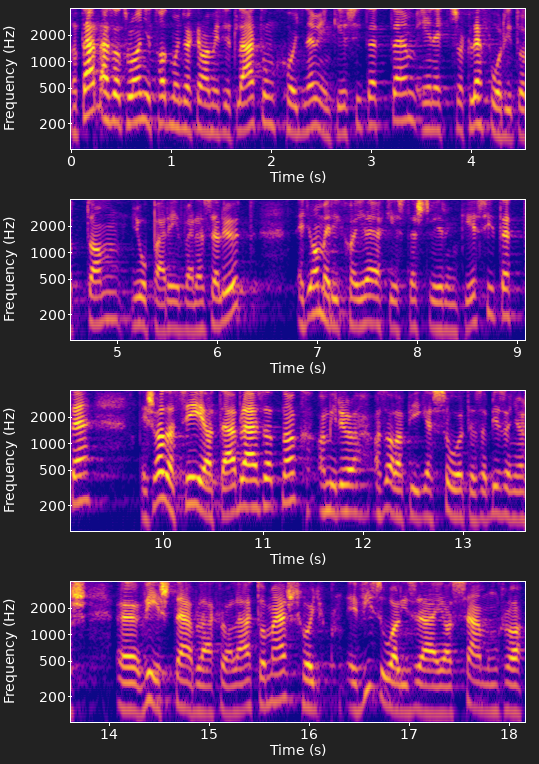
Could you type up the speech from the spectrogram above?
A táblázatról annyit hadd mondjak el, amit itt látunk, hogy nem én készítettem, én egy csak lefordítottam jó pár évvel ezelőtt, egy amerikai lelkész testvérünk készítette, és az a célja a táblázatnak, amiről az alapíge szólt, ez a bizonyos vés táblákra a látomást, hogy vizualizálja a számunkra,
